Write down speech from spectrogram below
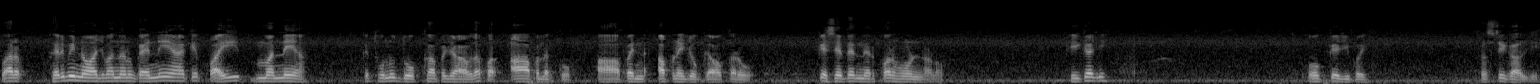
ਪਰ ਫਿਰ ਵੀ ਨੌਜਵਾਨਾਂ ਨੂੰ ਕਹਿੰਨੇ ਆ ਕਿ ਭਾਈ ਮੰਨੇ ਮੰਨਿਆ ਕਿ ਤੁਹਾਨੂੰ ਦੁੱਖ ਆ ਪੰਜਾਬ ਦਾ, ਪਰ ਆਪ ਲੱਗੋ, ਆਪ ਇਨ- ਆਪਣੇ ਜੋਗਾ ਉਹ ਕਰੋ। ਕਿਸੇ ਤੇ ਨਿਰਭਰ ਹੋਣ ਨਾਲੋਂ। ਠੀਕ ਹੈ ਜੀ? ਓਕੇ ਜੀ ਭਾਈ ਸਤਿ ਸ਼੍ਰੀ ਅਕਾਲ ਜੀ।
